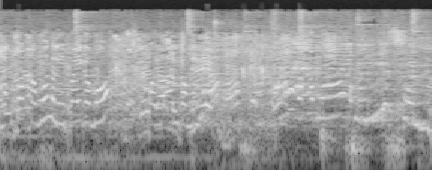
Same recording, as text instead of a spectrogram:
Lakbak ka mo, nalipay ka mo, payaan ka mo. I have one police for you.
